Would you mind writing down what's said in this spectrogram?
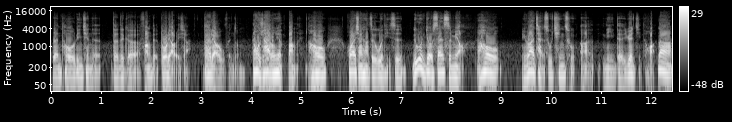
人投零钱的。的这个方的多聊了一下，大概聊了五分钟，然后我觉得他的东西很棒诶。然后后来想想这个问题是，如果你就有三十秒，然后你用来阐述清楚啊你的愿景的话，那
